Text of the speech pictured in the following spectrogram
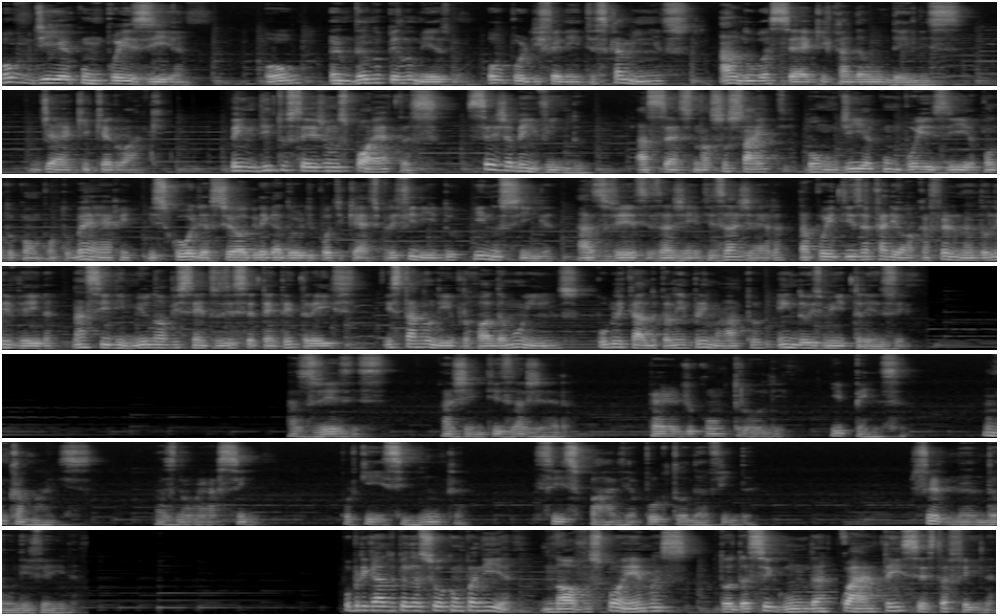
Bom dia com poesia, ou andando pelo mesmo, ou por diferentes caminhos, a lua segue cada um deles. Jack Kerouac. Benditos sejam os poetas. Seja bem-vindo. Acesse nosso site bomdiacompoesia.com.br, escolha seu agregador de podcast preferido e nos siga. Às vezes a gente exagera, da poetisa carioca Fernanda Oliveira, nascida em 1973, está no livro Roda Moinhos, publicado pela Imprimatur em 2013. Às vezes a gente exagera perde o controle e pensa: nunca mais. Mas não é assim, porque esse nunca se espalha por toda a vida. Fernanda Oliveira Obrigado pela sua companhia. Novos poemas toda segunda, quarta e sexta-feira.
